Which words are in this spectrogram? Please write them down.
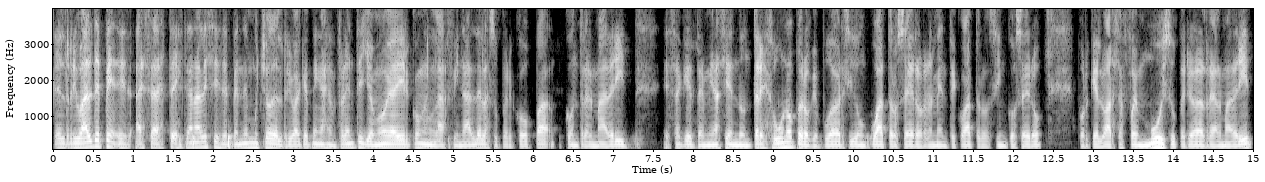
el rival depende, o sea, este, este análisis depende mucho del rival que tengas enfrente y yo me voy a ir con la final de la Supercopa contra el Madrid esa que termina siendo un 3-1, pero que pudo haber sido un 4-0, realmente 4-5-0, porque el Barça fue muy superior al Real Madrid,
